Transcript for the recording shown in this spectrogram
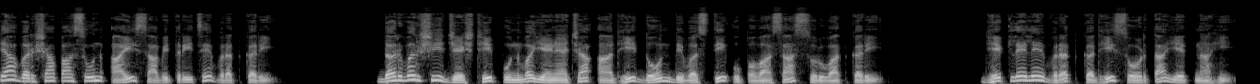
त्या वर्षापासून आई सावित्रीचे व्रत करी. दरवर्षी ज्येष्ठी पुनव येण्याच्या आधी दोन दिवस ती उपवासास सुरुवात करी. घेतलेले व्रत कधी सोडता येत नाही.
